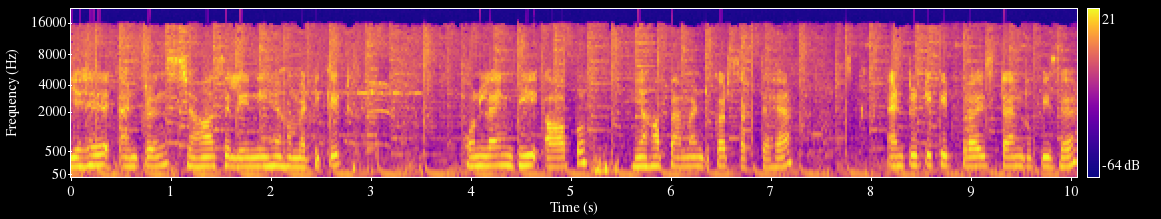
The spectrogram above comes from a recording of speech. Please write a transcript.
यह है एंट्रेंस जहाँ से लेनी है हमें टिकट। ऑनलाइन भी आप यहाँ पेमेंट कर सकते हैं। Entry ticket price ten rupees है।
